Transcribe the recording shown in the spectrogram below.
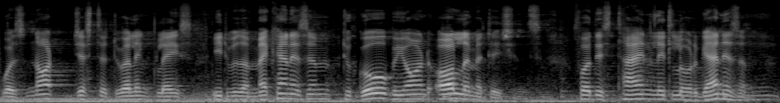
was not just a dwelling place, it was a mechanism to go beyond all limitations for this tiny little organism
